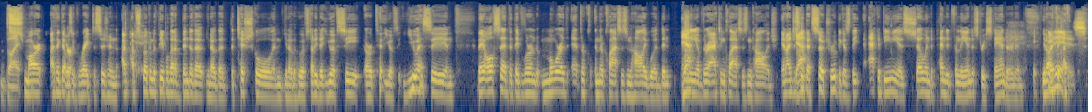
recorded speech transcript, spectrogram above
but smart. I think that was a great decision. I've, I've spoken with people that have been to the you know the the Tisch school and you know the, who have studied at UFC or UFC USC and they all said that they've learned more at their in their classes in Hollywood than Yeah. any of their acting classes in college. And I just Yeah. think that's so true because the academia is so independent from the industry standard. And you know, I it I- is.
